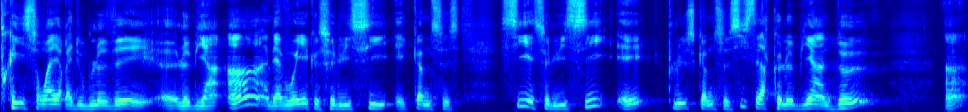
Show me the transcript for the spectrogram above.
prix sont R et W euh, le bien 1, eh vous voyez que celui-ci est comme ceci et celui-ci est plus comme ceci, c'est-à-dire que le bien 2, hein,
